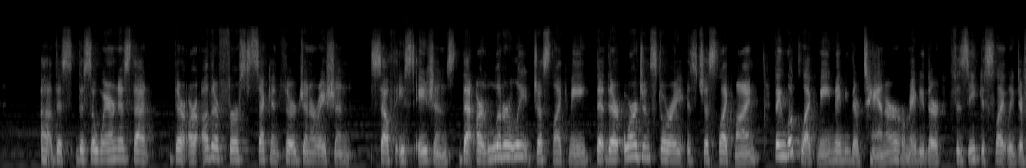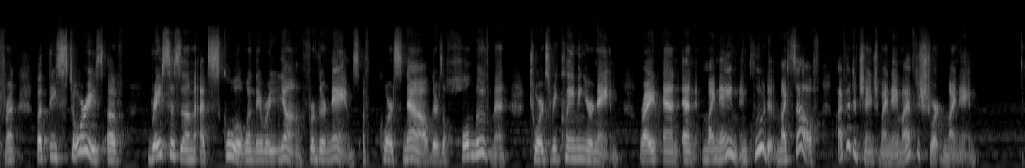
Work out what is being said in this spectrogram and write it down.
uh, this this awareness that there are other first, second, third generation Southeast Asians that are literally just like me, that their origin story is just like mine. They look like me. Maybe they're tanner or maybe their physique is slightly different. But these stories of racism at school when they were young for their names, of course, now there's a whole movement towards reclaiming your name, right? And and my name included myself. I've had to change my name. I have to shorten my name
